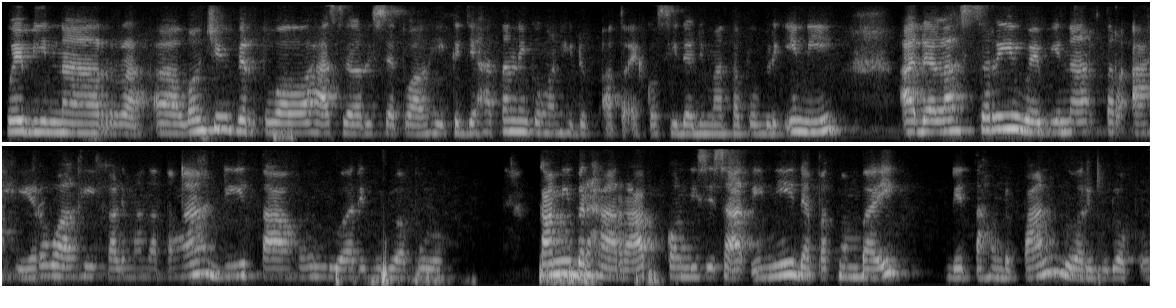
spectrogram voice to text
webinar uh, launching virtual hasil riset Walhi Kejahatan Lingkungan Hidup atau Ekosida di mata publik ini adalah seri webinar terakhir Walhi Kalimantan Tengah di tahun 2020. Kami berharap kondisi saat ini dapat membaik di tahun depan 2021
